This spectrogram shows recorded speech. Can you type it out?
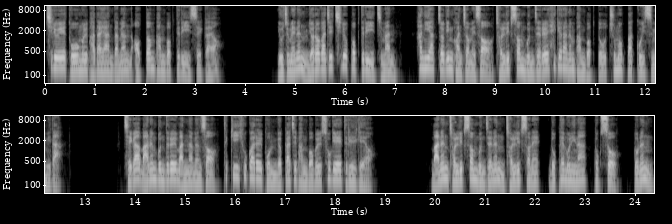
치료의 도움을 받아야 한다면 어떤 방법들이 있을까요? 요즘에는 여러 가지 치료법들이 있지만 한의학적인 관점에서 전립선 문제를 해결하는 방법도 주목받고 있습니다. 제가 많은 분들을 만나면서 특히 효과를 본 몇 가지 방법을 소개해 드릴게요. 많은 전립선 문제는 전립선에 노폐물이나 독소 또는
